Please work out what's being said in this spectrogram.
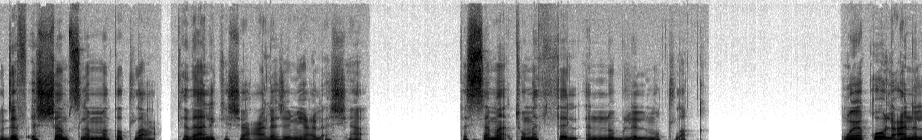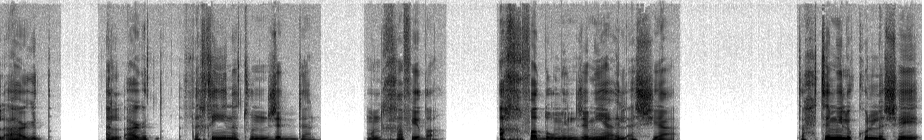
ودفء الشمس لما تطلع كذلك يشع على جميع الأشياء فالسماء تمثل النبل المطلق. ويقول عن الأرض الأرض ثخينة جدا منخفضة أخفض من جميع الأشياء تحتمل كل شيء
